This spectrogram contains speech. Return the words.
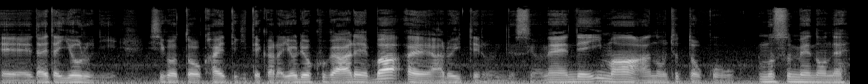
えー、だいたい夜に仕事を帰ってきてから余力があれば、えー、歩いてるんですよね。で、今、あの、ちょっとこう、娘のね、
